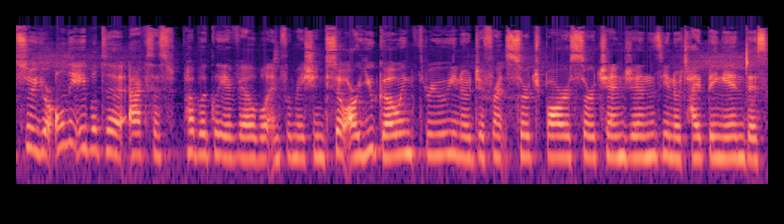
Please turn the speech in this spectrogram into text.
so you're only able to access publicly available information so are you going through you know different search bars search engines you know typing in this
